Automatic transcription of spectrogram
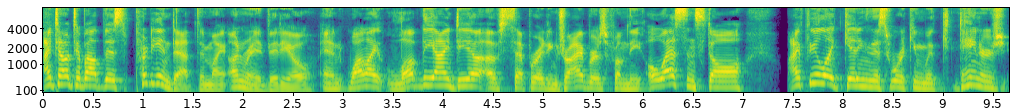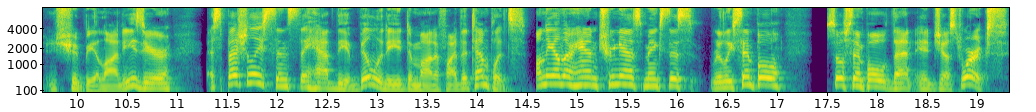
I talked about this pretty in depth in my Unraid video, and while I love the idea of separating drivers from the OS install, I feel like getting this working with containers should be a lot easier, especially since they have the ability to modify the templates. On the other hand, TrueNAS makes this really simple, so simple that it just works.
